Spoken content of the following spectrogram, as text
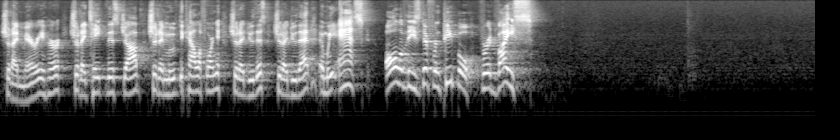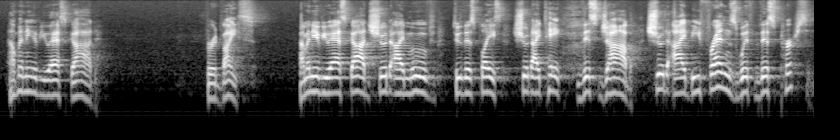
Should I marry her? Should I take this job? Should I move to California? Should I do this? Should I do that? And we ask all of these different people for advice. How many of you ask God for advice? How many of you ask God, should I move to this place? Should I take this job? Should I be friends with this person?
